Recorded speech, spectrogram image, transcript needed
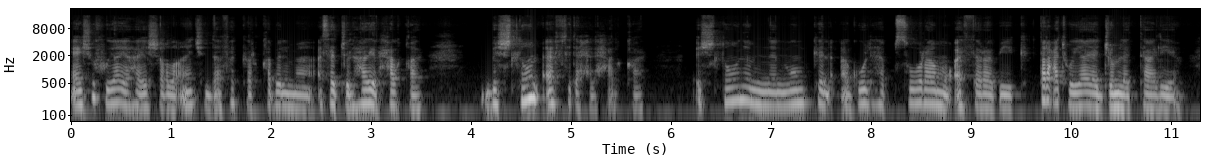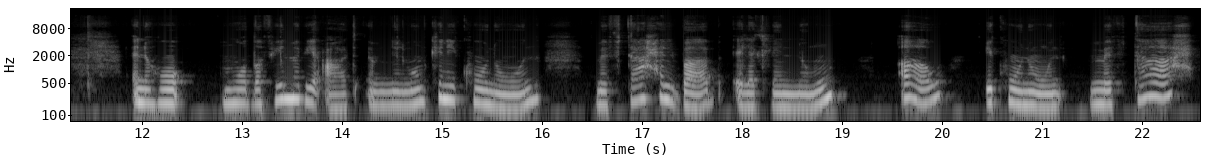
يعني شوفوا وياي هاي الشغلة أنا كنت أفكر قبل ما أسجل هذه الحلقة بشلون أفتتح الحلقة؟ شلون من الممكن أقولها بصورة مؤثرة بيك؟ طلعت وياي الجملة التالية أنه موظفي المبيعات من الممكن يكونون مفتاح الباب إلك للنمو أو يكونون مفتاح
